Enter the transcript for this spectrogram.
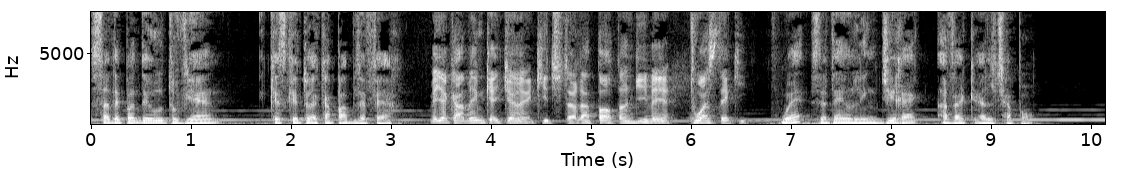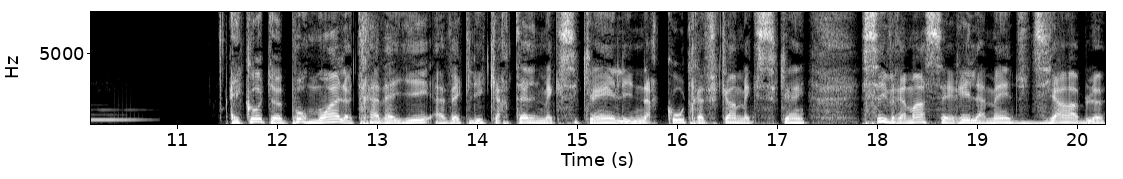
Ça dépend de où tu viens, qu'est-ce que tu es capable de faire. Mais il y a quand même quelqu'un à qui tu te rapportes, entre guillemets. Toi, c'était qui? Ouais, c'était une ligne directe avec El Chapo. Écoute, pour moi, le travailler avec les cartels mexicains, les narcotrafiquants mexicains, c'est vraiment serrer la main du diable.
